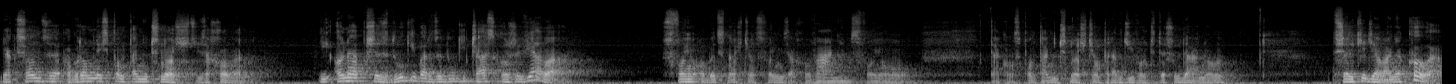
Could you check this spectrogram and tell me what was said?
jak sądzę, ogromnej spontaniczności zachowań. I ona przez długi, bardzo długi czas ożywiała swoją obecnością, swoim zachowaniem, swoją taką spontanicznością prawdziwą czy też udaną wszelkie działania koła.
